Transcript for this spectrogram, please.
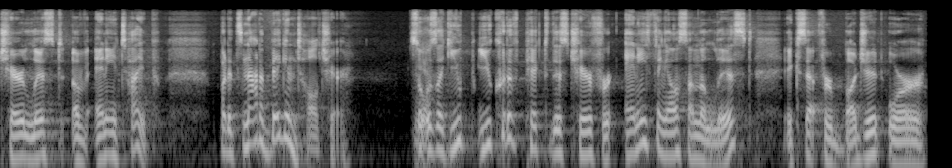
chair list of any type. But it's not a big and tall chair. So it was like you you could have picked this chair for anything else on the list except for budget or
